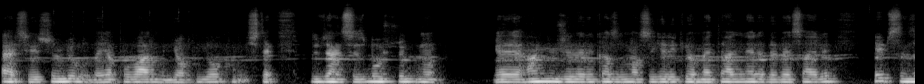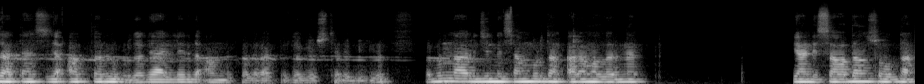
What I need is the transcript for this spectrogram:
her şeyi söylüyor burada. Yapı var mı? Yok yok mu? İşte düzensiz boşluk mu? Ee, hangi hücrelerin kazılması gerekiyor? Metal nerede vesaire. Hepsini zaten size aktarıyor burada. Değerleri de anlık olarak burada gösterebiliyor. Ve bunun haricinde sen buradan aramalarını yani sağdan soldan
